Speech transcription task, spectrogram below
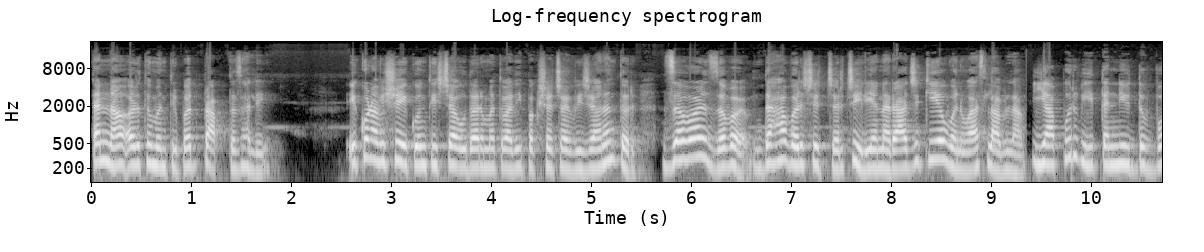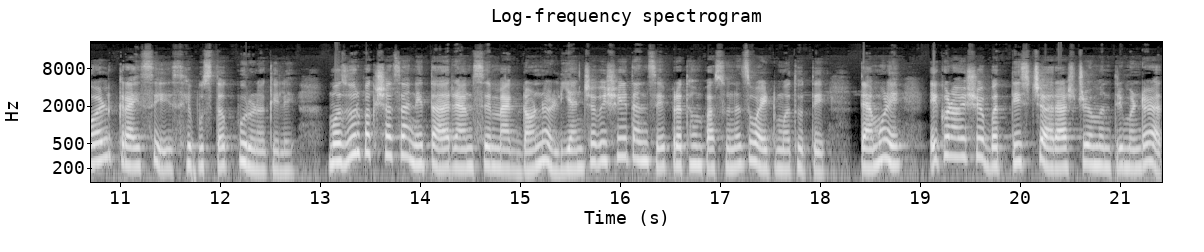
त्यांना अर्थमंत्रीपद प्राप्त झाले. एकोणावीसशे एकोणतीसच्या उदारमतवादी पक्षाच्या विजयानंतर जवळजवळ दहा वर्षे चर्चिल यांना राजकीय वनवास लाभला. यापूर्वी त्यांनी द वर्ल्ड क्रायसिस हे पुस्तक पूर्ण केले. मजूर पक्षाचा नेता रॅमसे मॅकडॉनल्ड यांच्याविषयी त्यांचे प्रथमपासूनच वाईट मत होते. त्यामुळे एकोणावीसशे बत्तीसच्या राष्ट्रीय मंत्रिमंडळात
